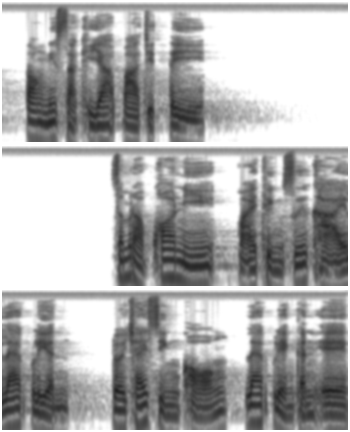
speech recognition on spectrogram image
ๆ ต้องนิสักิยะปาจิตตีสำหรับข้อนี้หมายถึงซื้อขายแลกเปลี่ยน โดยใช้สิ่งของแลกเปลี่ยนกันเอง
